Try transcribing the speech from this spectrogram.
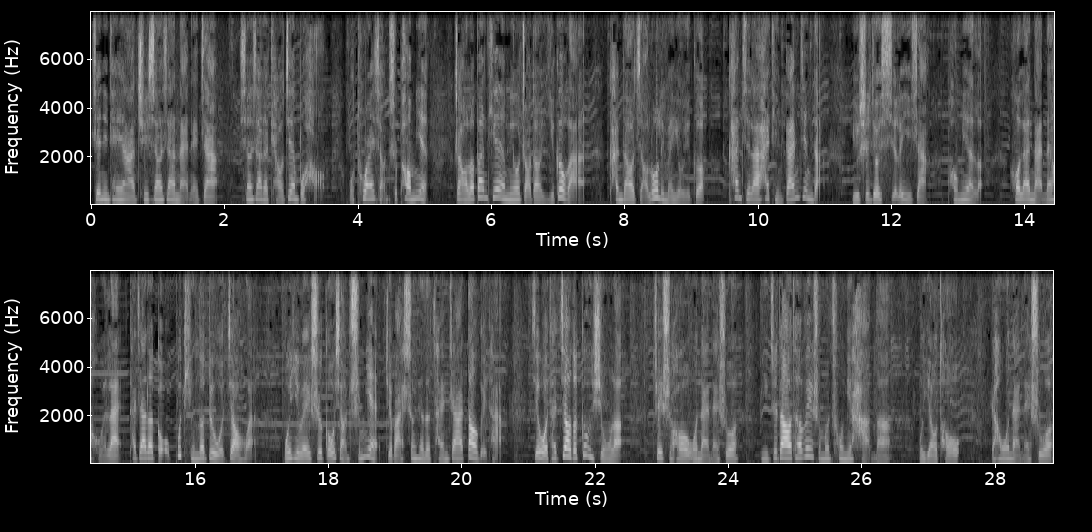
前几天呀，去乡下奶奶家，乡下的条件不好。我突然想吃泡面，找了半天也没有找到一个碗。看到角落里面有一个，看起来还挺干净的，于是就洗了一下泡面了。后来奶奶回来，她家的狗不停地对我叫唤，我以为是狗想吃面，就把剩下的残渣倒给它，结果它叫得更凶了。这时候我奶奶说：“你知道它为什么冲你喊吗？”我摇头，然后我奶奶说：“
